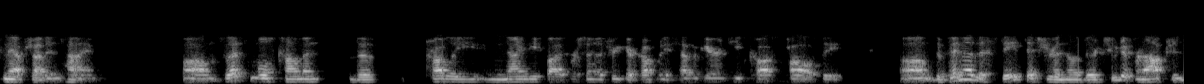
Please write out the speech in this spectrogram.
snapshot in time. Um, so that's the most common, the, probably ninety-five percent of tree care companies have a guaranteed cost policy. Um, depending on the state that you're in, though, there are two different options,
